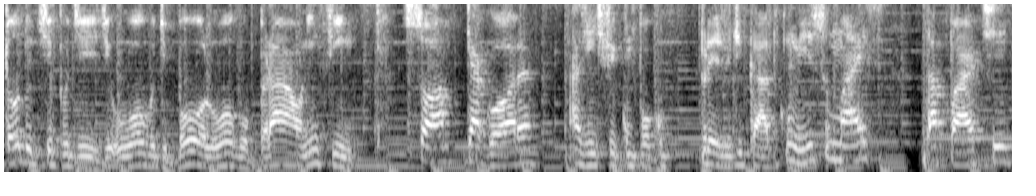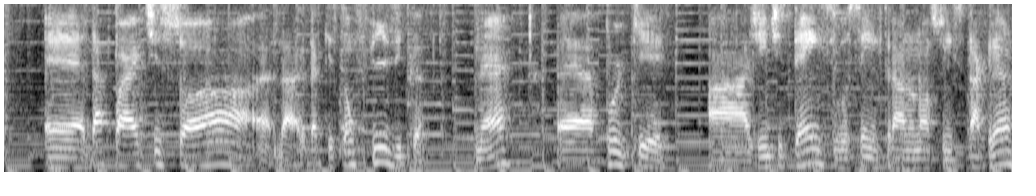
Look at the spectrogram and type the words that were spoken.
todo tipo de, de o ovo de bolo, ovo brown, enfim. Só que agora a gente fica um pouco prejudicado com isso, mas da parte é, da parte só da, da questão física, né? É, porque a gente tem, se você entrar no nosso Instagram,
